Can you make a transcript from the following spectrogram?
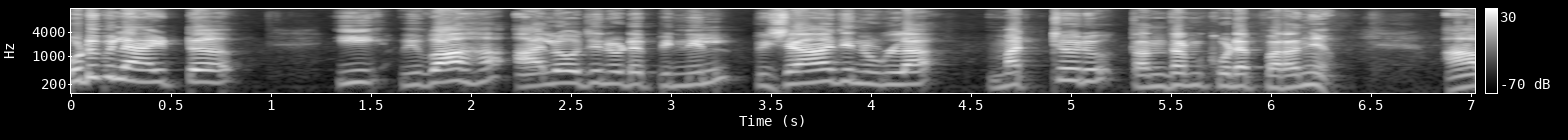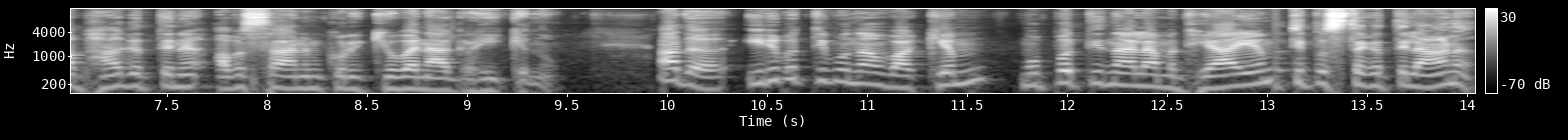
ഒടുവിലായിട്ട് ഈ വിവാഹ ആലോചനയുടെ പിന്നിൽ പിശാചിനുള്ള മറ്റൊരു തന്ത്രം കൂടെ പറഞ്ഞ് ആ ഭാഗത്തിന് അവസാനം കുറിക്കുവാൻ ആഗ്രഹിക്കുന്നു. അത് ഇരുപത്തിമൂന്നാം വാക്യം മുപ്പത്തിനാലാം അധ്യായം പുസ്തകത്തിലാണ്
